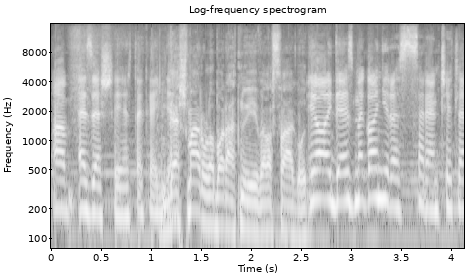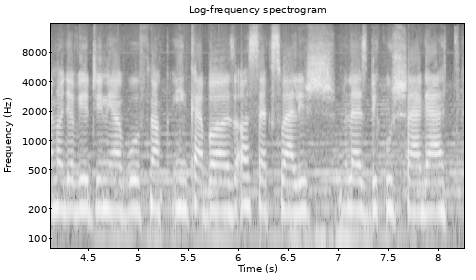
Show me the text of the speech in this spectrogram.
a, ezzel se értek egyet. De Smáról a barátnőjével azt vágod. Jaj, de ez meg annyira szerencsétlen, hogy a Virginia Woolfnak inkább az aszexuális leszbikusságát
